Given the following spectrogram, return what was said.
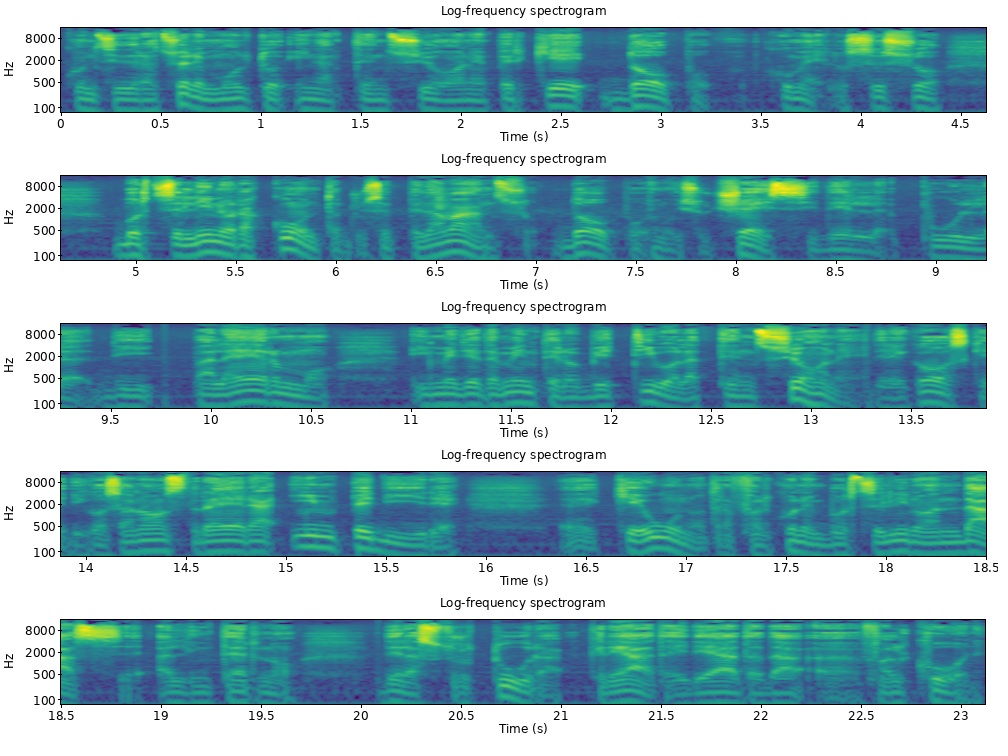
considerazione, molto in attenzione, perché dopo come lo stesso Borsellino racconta, Giuseppe D'Avanzo, dopo i successi del pool di Palermo, immediatamente l'obiettivo, l'attenzione delle cosche di Cosa Nostra era impedire eh, che uno tra Falcone e Borsellino andasse all'interno della struttura creata, ideata da eh, Falcone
